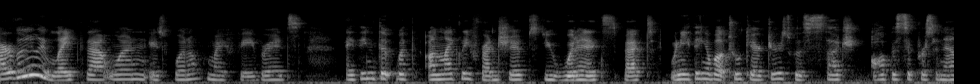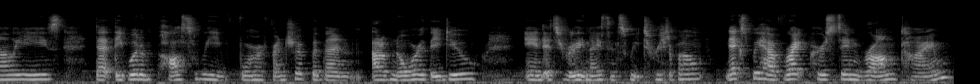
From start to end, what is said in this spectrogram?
I really like that one. It's one of my favorites. I think that with unlikely friendships, you wouldn't expect when you think about two characters with such opposite personalities that they wouldn't possibly form a friendship, but then out of nowhere they do. And it's really nice and sweet to read about. Next, we have right person, wrong time.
